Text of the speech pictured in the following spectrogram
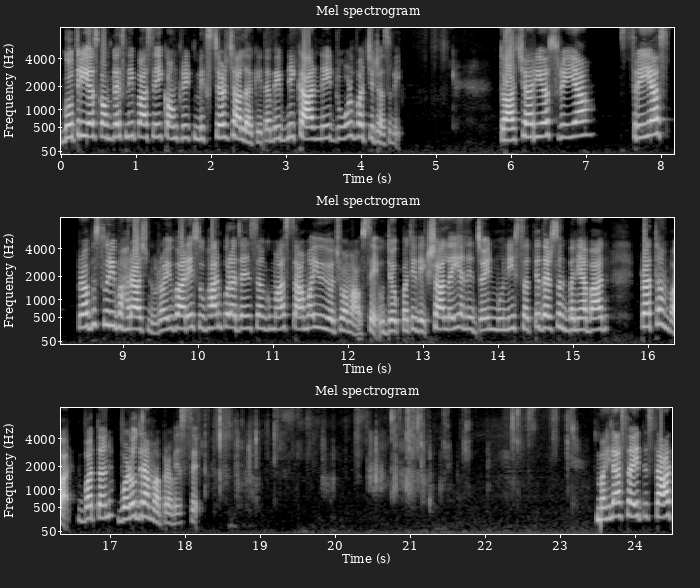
ગોત્રીયસ કોમ્પ્લેક્સની પાસે કોન્ક્રીટ મિક્સચર ચાલકે તબીબની કારને રોડ વચ્ચે ઢસડી તો આચાર્ય શ્રેયા શ્રેયા પ્રભસુરી મહારાજનું રવિવારે સુભાનપુરા જૈન સંઘમાં સામયું યોજવામાં આવશે. ઉદ્યોગપતિ દીક્ષા લઈ અને જૈન મુનિ સત્યદર્શન બન્યા બાદ પ્રથમવાર વતન વડોદરામાં પ્રવેશશે. મહિલા સહિત સાત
